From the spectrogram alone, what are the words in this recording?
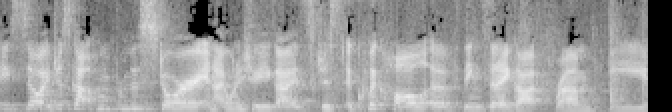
Okay, so I just got home from the store and I wanna show you guys just a quick haul of things that I got from the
